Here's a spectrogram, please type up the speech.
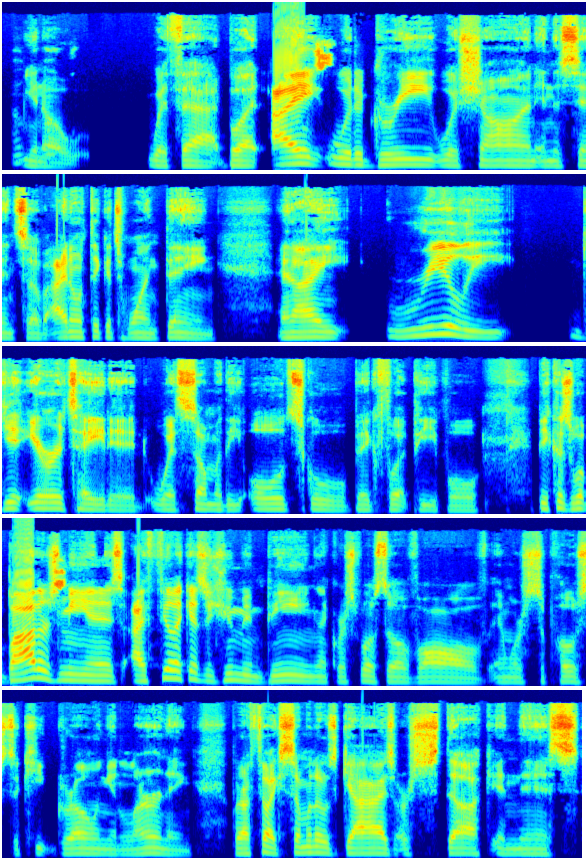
Okay. you know, with that. But I would agree with Sean in the sense of I don't think it's one thing, and I really get irritated with some of the old school Bigfoot people because what bothers me is I feel like as a human being, like we're supposed to evolve and we're supposed to keep growing and learning. But I feel like some of those guys are stuck in this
